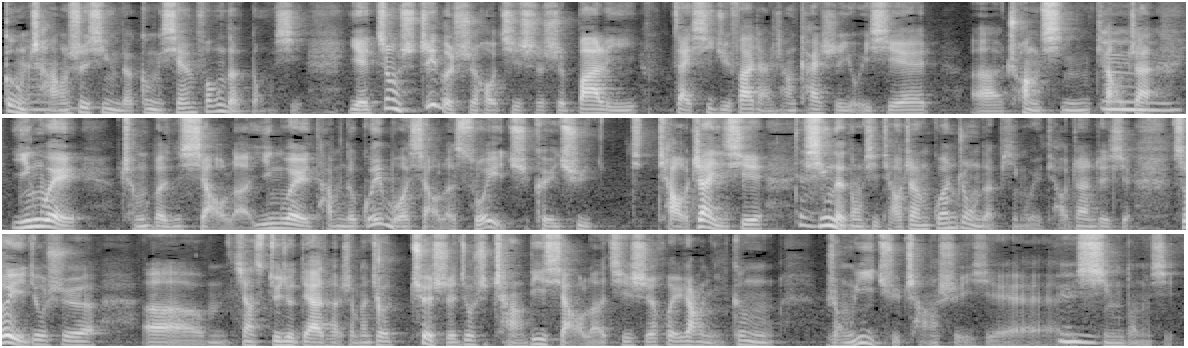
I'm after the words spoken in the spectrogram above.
更尝试性的、更先锋的东西，也正是这个时候，其实是巴黎在戏剧发展上开始有一些呃创新挑战，嗯因为成本小了，因为他们的规模小了，所以去可以去挑战一些新的东西，挑战观众的品味，挑战这些，所以就是呃，像 Studio Theatre 什么，就确实就是场地小了，其实会让你更容易去尝试一些嗯新东西。嗯，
